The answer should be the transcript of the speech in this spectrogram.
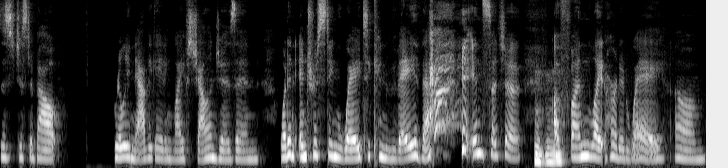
this is just about really navigating life's challenges and what an interesting way to convey that in such a Mhm. a fun lighthearted way. Um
